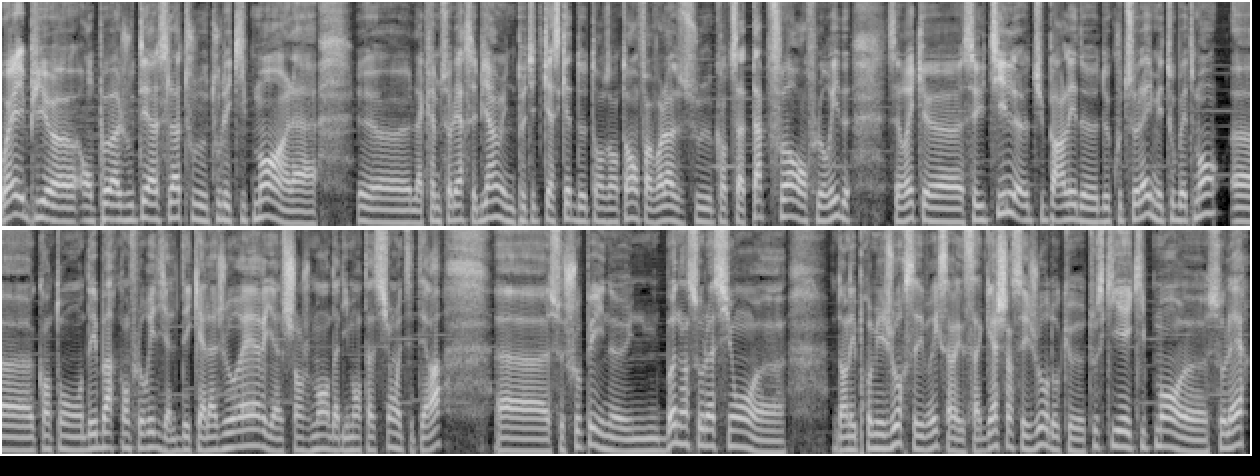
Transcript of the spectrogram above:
Ouais, et puis euh, on peut ajouter à cela tout, l'équipement. Hein, la, euh, la, crème solaire, c'est bien, une petite casquette de temps en temps. Enfin voilà, quand ça tape fort en Floride, c'est vrai que c'est utile. Tu parlais de, coups de soleil, mais tout bêtement, euh, quand on débarque en Floride, il y a le décalage horaire, il y a le changement d'alimentation, etc. se choper une, bonne insolation dans les premiers jours, c'est vrai que ça, gâche un séjour. Donc tout ce qui est équipement solaire,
